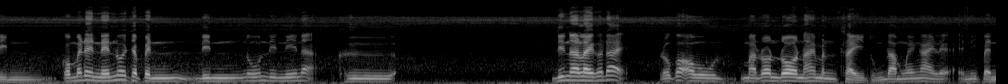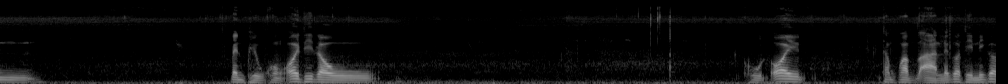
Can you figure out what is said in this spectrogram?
ดินก็ไม่ได้เน้นว่าจะเป็นดินนู้นดินนี้นะคือ ดินอะไรก็ได้ เราก็เอามาร่อนๆให้มันใส่ถุงดำง่าย ๆ เลย อันนี้เป็น เป็นผิวของอ้อยที่เรา ขูดอ้อยทำความสะอาดแล้วก็ทีนี้ก็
